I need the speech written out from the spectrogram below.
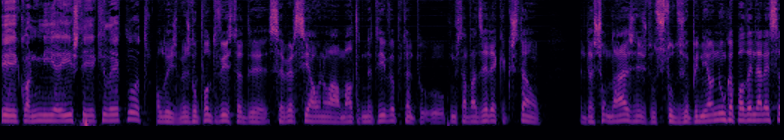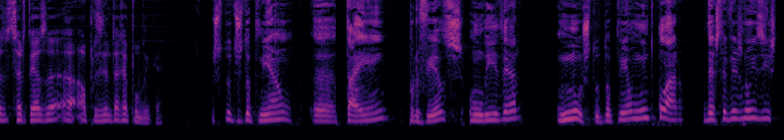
é a economia, é isto, é aquilo, é aquilo outro. Ó, Luís, mas do ponto de vista de saber se há ou não há uma alternativa, portanto, o que me estava a dizer é que a questão das sondagens, dos estudos de opinião, nunca podem dar essa certeza ao Presidente da República. Os estudos de opinião eh, têm, por vezes, um líder no estudo de opinião muito claro. Desta vez não existe.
